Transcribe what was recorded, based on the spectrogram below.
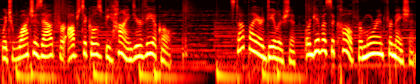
which watches out for obstacles behind your vehicle. Stop by our dealership or give us a call for more information.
